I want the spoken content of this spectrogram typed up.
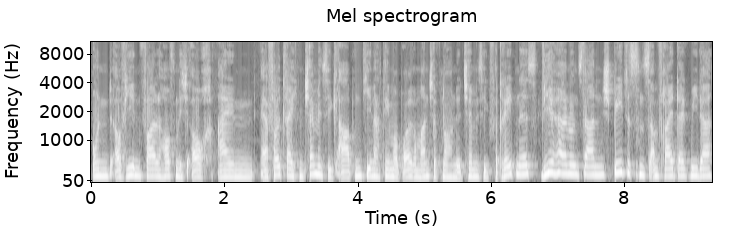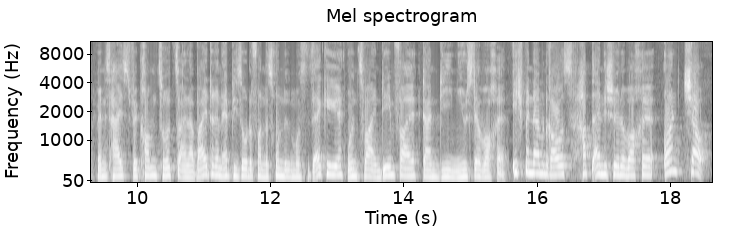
und auf jeden Fall hoffentlich auch einen erfolgreichen Champions League-Abend, je nachdem, ob eure Mannschaft noch in der Champions League vertreten ist. Wir hören uns dann spätestens am Freitag wieder, wenn es heißt, willkommen zurück zu einer weiteren Episode von Das Runde muss ins Eckige und zwar in dem Fall dann die News der Woche. Ich bin damit raus, habt eine schöne Woche und ciao!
